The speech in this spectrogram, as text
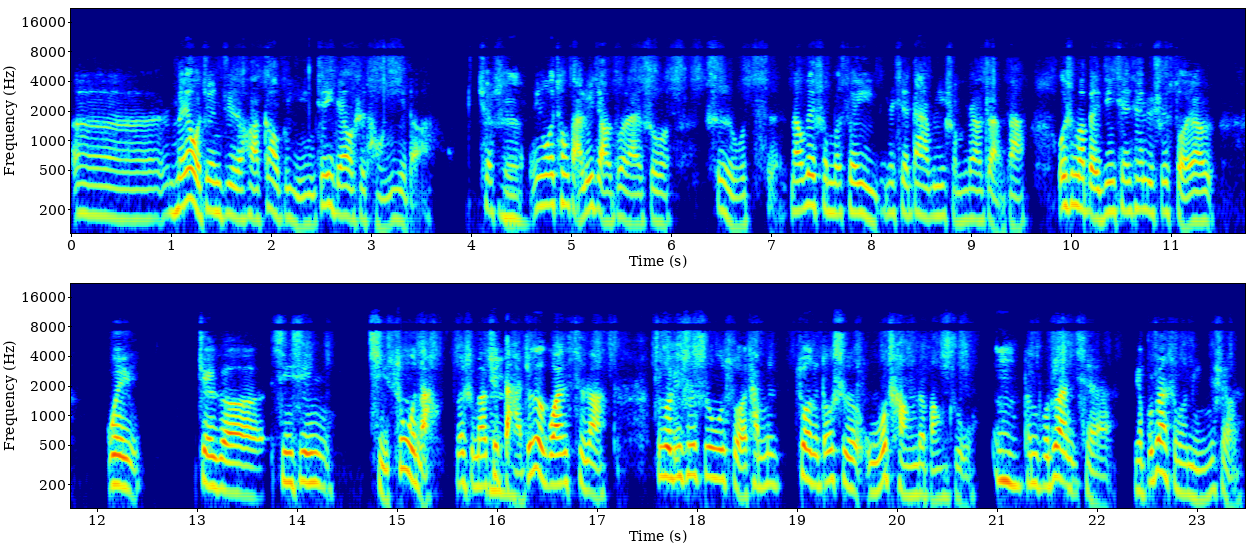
呃，没有证据的话告不赢，这一点我是同意的，确实，因为从法律角度来说是如此。那为什么所以那些大 V 什么的要转发？为什么北京千千律师所要为这个星星起诉呢？为什么要去打这个官司呢？这个律师事务所他们做的都是无偿的帮助，嗯，他们不赚钱，也不赚什么名声。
